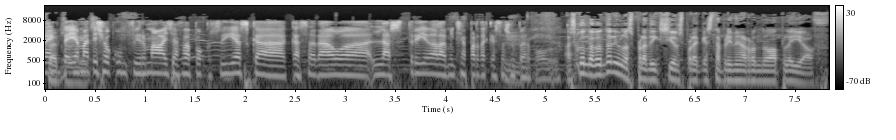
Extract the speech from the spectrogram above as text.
Correcte, Units. mateix ho confirmava ja fa pocs dies que, que serà eh, l'estrella de la mitja part d'aquesta Super Bowl. Escolta, com tenim les prediccions per aquesta primera ronda del playoff?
